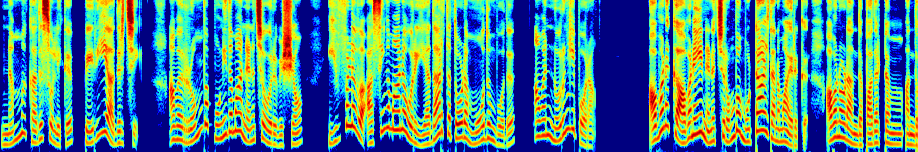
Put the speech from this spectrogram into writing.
நம்ம கதை சொல்லிக்கு பெரிய அதிர்ச்சி. அவன் ரொம்ப புனிதமா நினைச்ச ஒரு விஷயம் இவ்வளவு அசிங்கமான ஒரு யதார்த்தத்தோட மோதும்போது அவன் நொறுங்கி போறான். அவனுக்கு அவனையே நினைச்சு ரொம்ப முட்டாள்தனமா இருக்கு. அவனோட அந்த பதட்டம் அந்த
